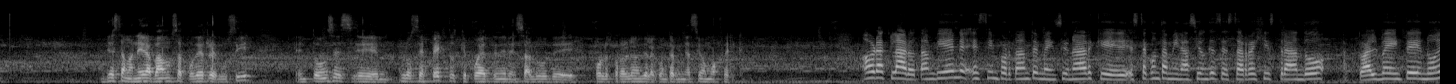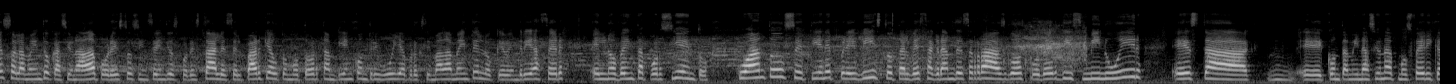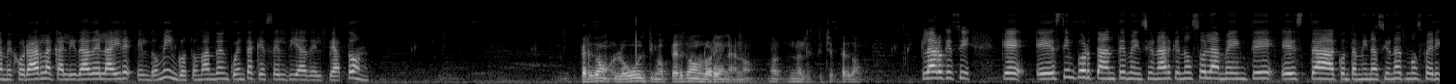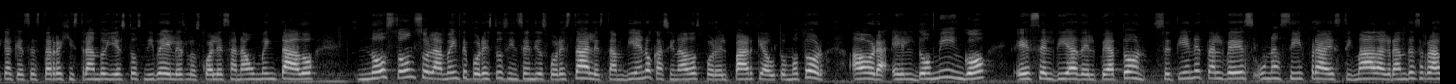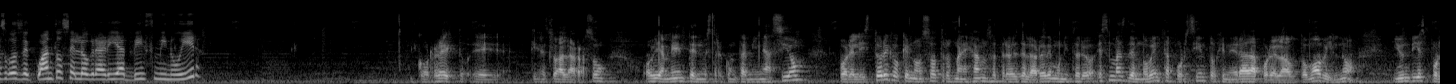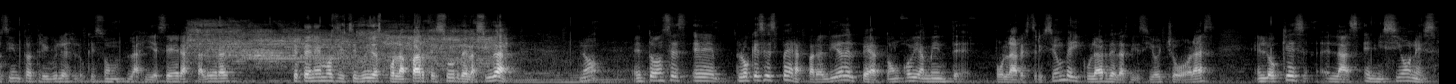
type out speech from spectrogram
De esta manera vamos a poder reducir entonces eh, los efectos que puede tener en salud de, por los problemas de la contaminación atmosférica. Ahora, claro, también es importante mencionar que esta contaminación que se está registrando actualmente no es solamente ocasionada por estos incendios forestales. El parque automotor también contribuye aproximadamente en lo que vendría a ser el 90%. ¿Cuánto se tiene previsto, tal vez a grandes rasgos, poder disminuir esta mm, eh, contaminación atmosférica, mejorar la calidad del aire el domingo, tomando en cuenta que es el día del peatón? Perdón, lo último, perdón Lorena, no, no, no le escuché, perdón. Claro que sí, que es importante mencionar que no solamente esta contaminación atmosférica que se está registrando y estos niveles, los cuales han aumentado, no son solamente por estos incendios forestales, también ocasionados por el parque automotor. Ahora, el domingo es el día del peatón. ¿Se tiene tal vez una cifra estimada, grandes rasgos, de cuánto se lograría disminuir? Correcto, eh, tienes toda la razón. Obviamente nuestra contaminación, por el histórico que nosotros manejamos a través de la red de monitoreo, es más del 90% generada por el automóvil, ¿no? Y un 10% atribuible a lo que son las yeseras, caleras que tenemos distribuidas por la parte sur de la ciudad, ¿no? Entonces, eh, lo que se espera para el Día del Peatón, obviamente, por la restricción vehicular de las 18 horas, en lo que es las emisiones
